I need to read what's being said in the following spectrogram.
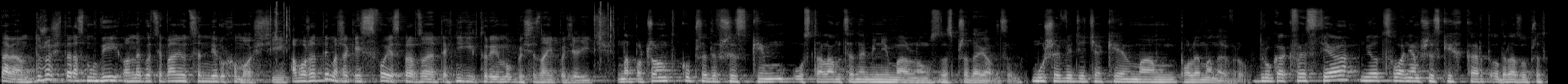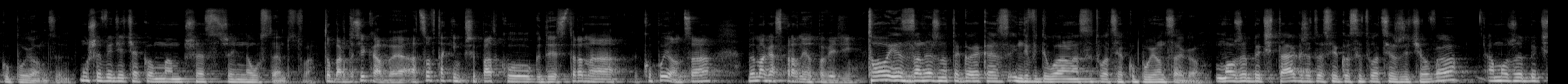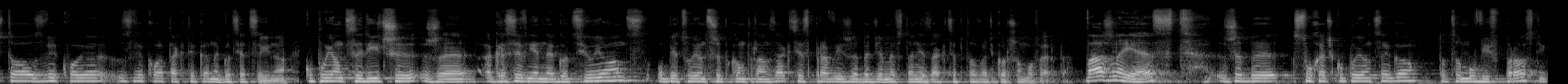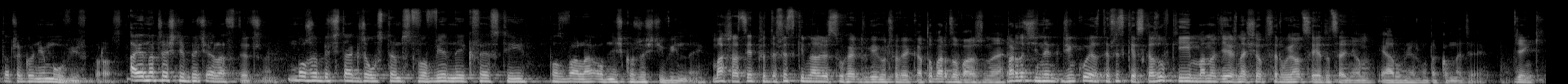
Damian, dużo się teraz mówi o negocjowaniu cen nieruchomości. A może ty masz jakieś swoje sprawdzone techniki, którymi mógłbyś się z nami podzielić? Na początku przede wszystkim ustalam cenę minimalną ze sprzedającym. Muszę wiedzieć, jakie mam pole manewru. Druga kwestia, nie odsłaniam wszystkich kart od razu przed kupującym. Muszę wiedzieć, jaką mam przestrzeń na ustępstwa. To bardzo ciekawe. A co w takim przypadku, gdy strona kupująca wymaga sprawnej odpowiedzi? To jest zależne od tego, jaka jest indywidualna sytuacja kupującego. Może być tak, że to jest jego sytuacja życiowa, a może być to zwykłe, zwykła taktyka negocjacyjna. Kupujący liczy, że agresywnie negocjując, obiecując szybką transakcję, sprawi, że będziemy w stanie zaakceptować gorszą ofertę. Ważne jest, żeby słuchać kupującego, to co mówi wprost i to czego nie mówi wprost, a jednocześnie być elastycznym. Może być tak, że ustępstwo w jednej kwestii pozwala odnieść korzyści w innej. Masz rację, przede wszystkim należy słuchać drugiego człowieka. To bardzo ważne. Bardzo Ci dziękuję za te wszystkie wskazówki. Mam nadzieję, że nasi obserwujący je docenią. Ja również mam taką nadzieję. Dzięki.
